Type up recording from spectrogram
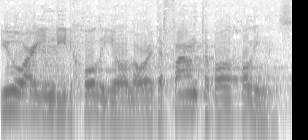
You are indeed holy, O Lord, the fount of all holiness.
